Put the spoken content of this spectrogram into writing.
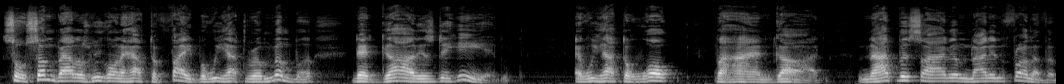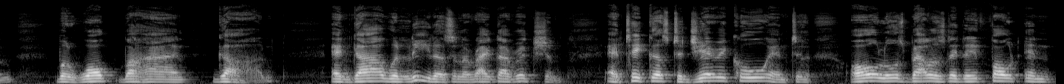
So, some battles we're going to have to fight, but we have to remember that God is the head and we have to walk behind God, not beside Him, not in front of Him, but walk behind God. And God will lead us in the right direction and take us to Jericho and to all those battles that they fought in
